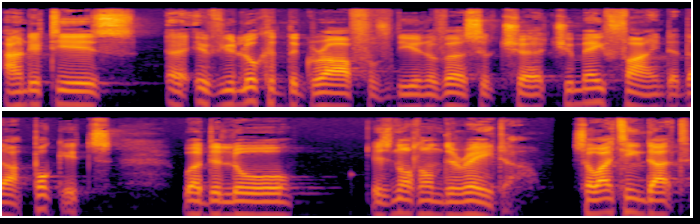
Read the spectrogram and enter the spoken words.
and it is, uh, if you look at the graph of the Universal Church, you may find that there are pockets where the law is not on the radar. So I think that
